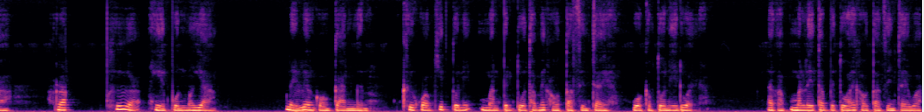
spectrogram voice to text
า รักเพื่อเหตุผลบางอย่าง ในเรื่องของการเงิน คือความคิดตัวนี้มันเป็นตัวทำให้เขาตัดสินใจ บวกกับตัวนี้ด้วยนะครับ มันเลยทำเป็นตัวให้เขาตัดสินใจว่า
